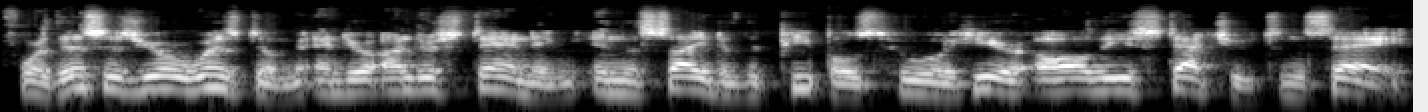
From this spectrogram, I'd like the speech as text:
for this is your wisdom and your understanding in the sight of the peoples who will hear all these statutes and say,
